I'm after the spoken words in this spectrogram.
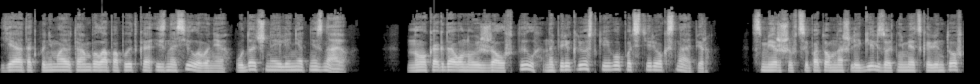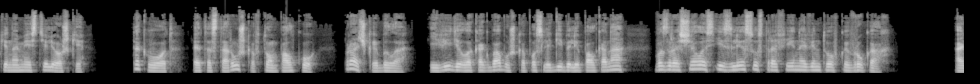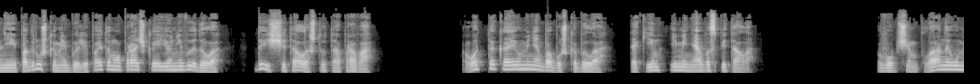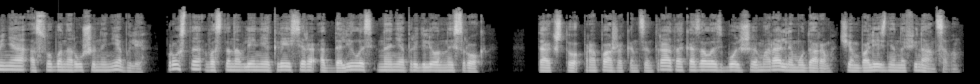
Я так понимаю, там была попытка изнасилования, удачно или нет, не знаю. Но когда он уезжал в тыл, на перекрестке его подстерег снайпер. Смершивцы потом нашли гильзу от немецкой винтовки на месте Лёшки. Так вот, эта старушка в том полку прачкой была и видела, как бабушка после гибели полкана возвращалась из лесу с трофейной винтовкой в руках. Они подружками были, поэтому прачка ее не выдала, да и считала, что та права. Вот такая у меня бабушка была, таким и меня воспитала. В общем, планы у меня особо нарушены не были, просто восстановление крейсера отдалилось на неопределенный срок, так что пропажа концентрата оказалась больше моральным ударом, чем болезненно финансовым.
